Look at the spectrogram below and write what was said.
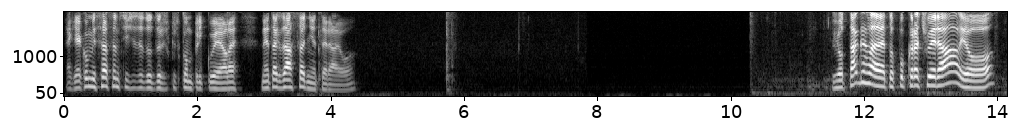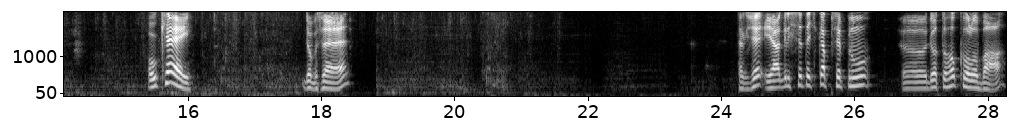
Tak jako myslel jsem si, že se to trošku zkomplikuje, ale ne tak zásadně teda, jo. Jo, takhle, to pokračuje dál, jo. OK. Dobře. Takže já, když se teďka přepnu uh, do toho koloba,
